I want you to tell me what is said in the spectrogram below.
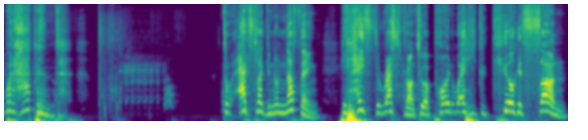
What happened? Don't act like you know nothing. He hates the restaurant to a point where he could kill his son.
